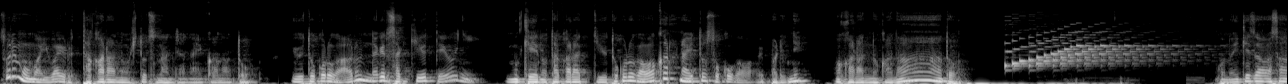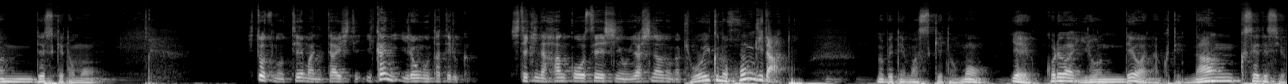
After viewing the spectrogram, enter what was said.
それもまあ、いわゆる宝の一つなんじゃないかなというところがあるんだけど、さっき言ったように、無形の宝っていうところがわからないと、そこがやっぱりね、わからんのかなと。この池澤さんですけども、一つのテーマに対していかに異論を立てるか、知的な反抗精神を養うのが教育の本義だと述べてますけども、いやいや、これは異論ではなくて難癖ですよ。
